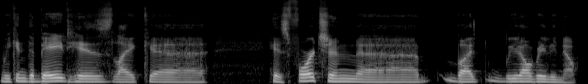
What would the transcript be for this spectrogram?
we can debate his like uh, his fortune, uh, but we don't really know.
